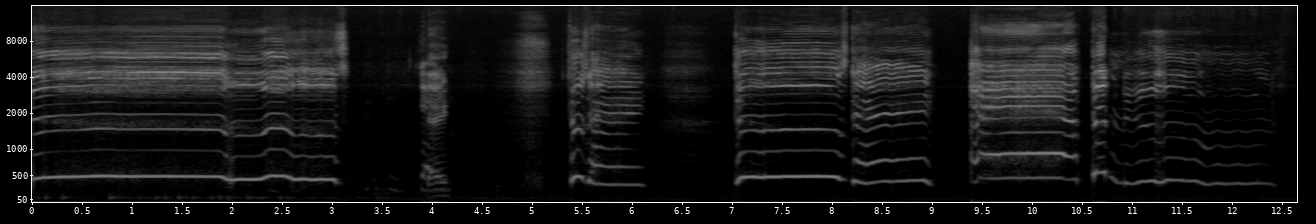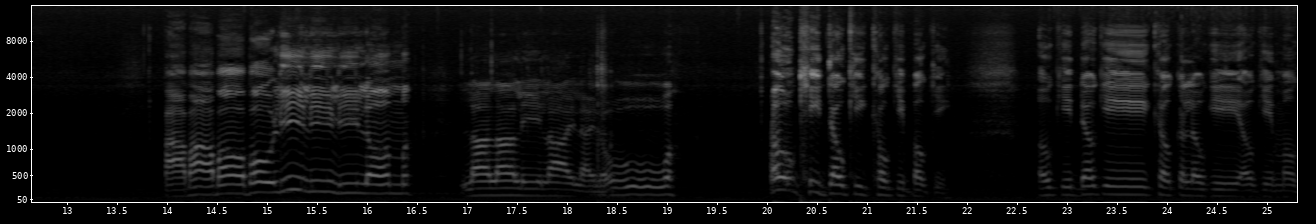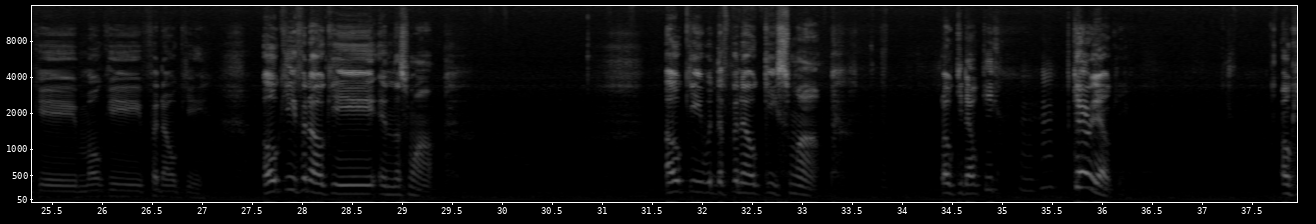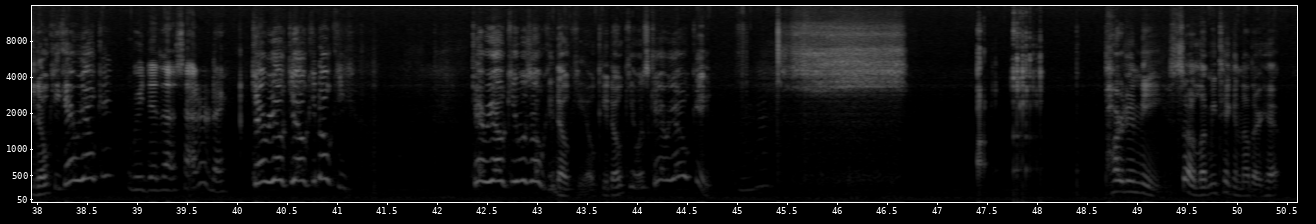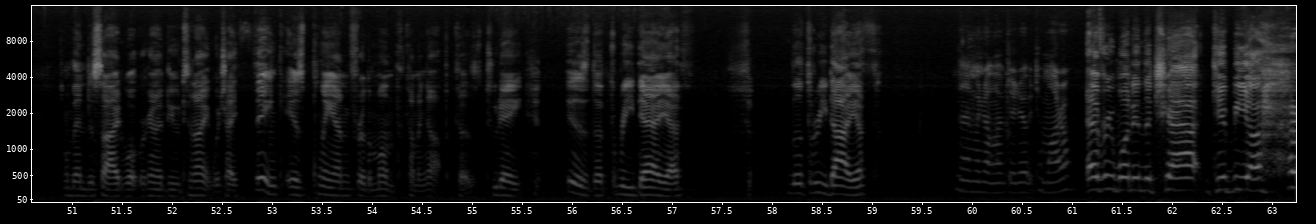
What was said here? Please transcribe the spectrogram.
Day. Tuesday, Tuesday afternoon. Ba ba ba bo li li li lum, la la li la la lo. Okie dokie kokie bokie. Okie dokie kokaloki okie moki moki finoki. Okie finoki in the swamp. Okie with the finoki swamp. Okie dokie. Hmm Karaoke. Okie dokie karaoke? We did that Saturday. Karaoke okie dokie. Karaoke was okie dokie. Okie dokie was karaoke. Mhm. Pardon me. So let me take another hit and then decide what we're going to do tonight, which I think is planned for the month coming up because today is the three dayeth. The three dieth. Then we don't have to do it tomorrow. Everyone in the chat, give me a hey,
